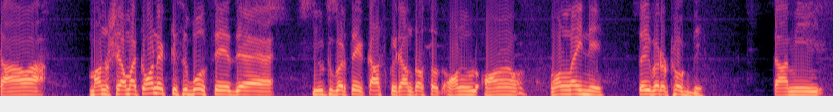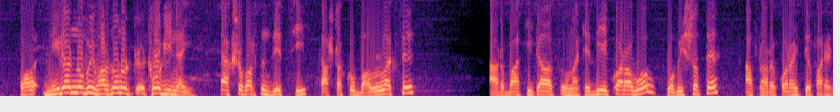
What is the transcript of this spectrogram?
তা মানুষে আমাকে অনেক কিছু বলছে যে ইউটিউবার থেকে কাজ করে আনতে অনলাইনে তো এইবারও ঠকবে। তা আমি নিরানব্বই পার্সেন্টও ঠগি নাই একশো পার্সেন্ট জিতছি কাজটা খুব ভালো লাগছে। আর বাকি কাজ ওনাকে দিয়ে করাবো ভবিষ্যতে আপনারা করাইতে পারেন।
